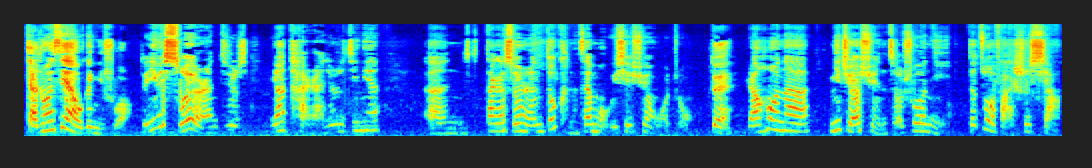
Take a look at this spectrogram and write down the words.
甲状腺，我跟你说，对，因为所有人就是你要坦然，就是今天，嗯，大概所有人都可能在某一些漩涡中。对，然后呢，你只要选择说你的做法是想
